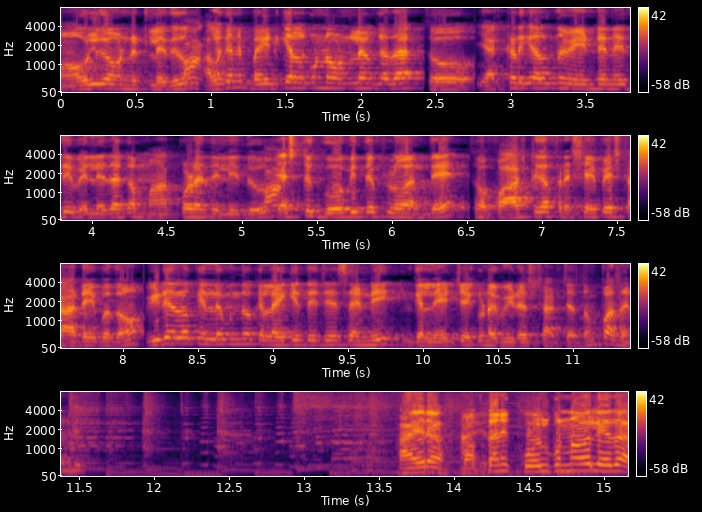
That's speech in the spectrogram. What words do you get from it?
మామూలుగా ఉండట్లేదు. అలాగని బయటికి వెళ్ళకుండా ఉండలేం కదా. సో ఎక్కడికి వెళ్తాం అనేది వెళ్ళేదాకా మాకు కూడా తెలియదు జస్ట్ గో విత్ ఫ్లో అంతే. సో ఫాస్ట్గా ఫ్రెష్ అయిపోయి స్టార్ట్ అయిపోదాం. వీడియోలోకి వెళ్ళే ముందు ఒక లైక్ అయితే చేసేయండి. ఇంకా లేట్ చేయకుండా వీడియో స్టార్ట్ చేద్దాం. పదండి. హాయ్రా మొత్తానికి కోలుకున్నావా లేదా?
